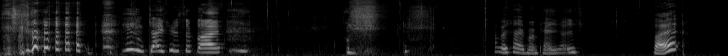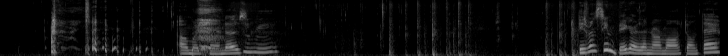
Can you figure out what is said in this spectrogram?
Tractor Supply. I wish I had more pandas. What? Oh, my pandas. mm-hmm. These ones seem bigger than normal, don't they?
